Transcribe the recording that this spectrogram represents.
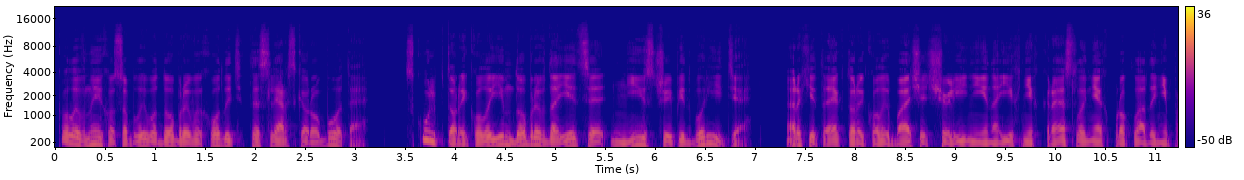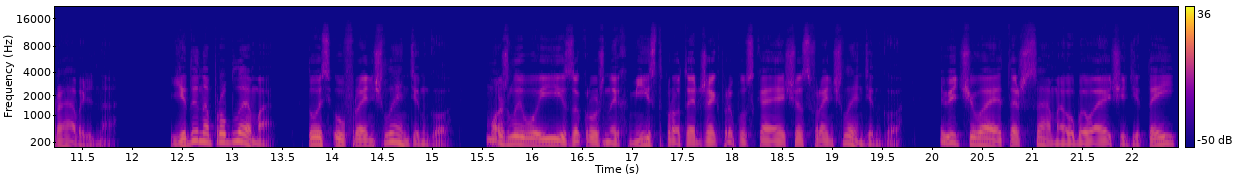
коли в них особливо добре виходить теслярська робота, скульптори, коли їм добре вдається ніс чи підборіддя, архітектори, коли бачать, що лінії на їхніх кресленнях прокладені правильно. Єдина проблема хтось у Френчлендінгу, можливо, і з окружних міст, проте Джек припускає, що з Френчлендінгу відчуває те ж саме, убиваючи дітей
